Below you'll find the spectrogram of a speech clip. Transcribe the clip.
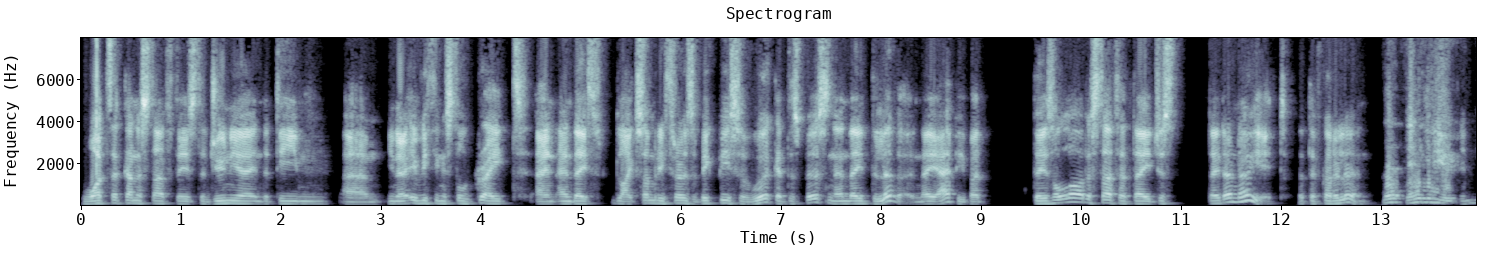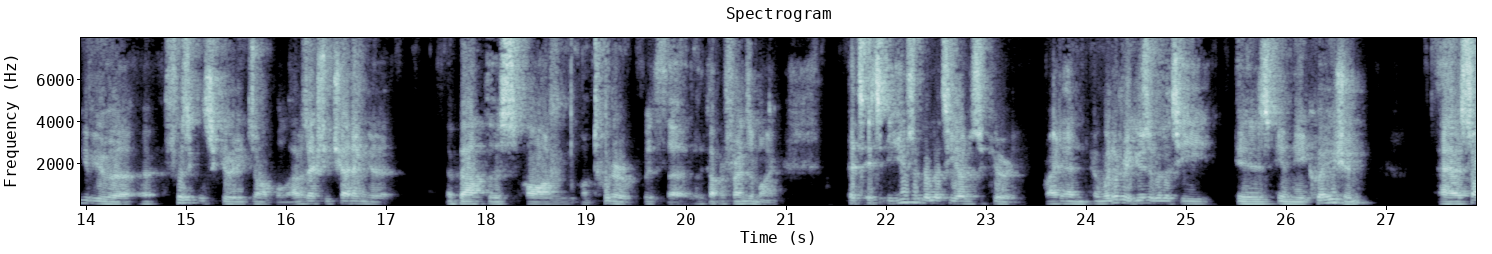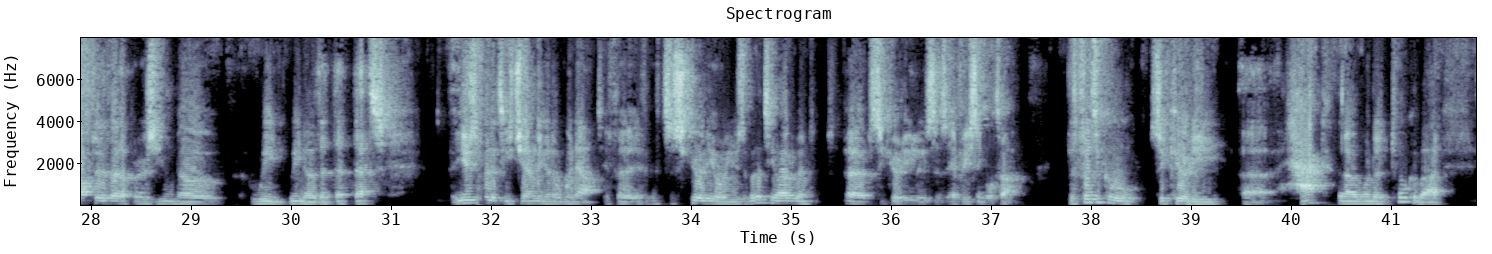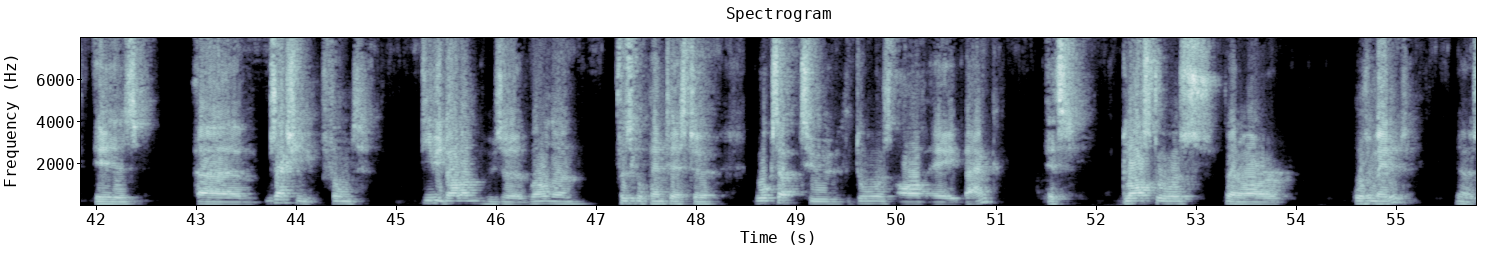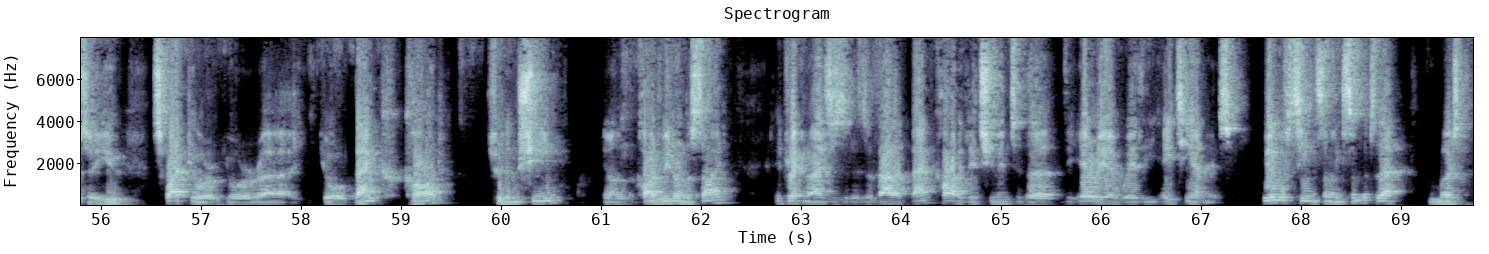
what's that kind of stuff? There's the junior in the team. Um, you know, everything is still great, and and they like somebody throws a big piece of work at this person and they deliver and they're happy. But there's a lot of stuff that they just they don't know yet that they've got to learn. Let, let me give you let me give you a, a physical security example. I was actually chatting uh, about this on on Twitter with, uh, with a couple of friends of mine. It's it's usability over security, right? And and whenever usability is in the equation, as software developers, you know we we know that, that that's usability is generally going to win out. If, a, if it's a security or usability argument, uh, security loses every single time. The physical security uh, hack that I want to talk about is um, was actually filmed. Deviant Ollam, who's a well-known physical pen tester, walks up to the doors of a bank. It's glass doors that are automated. You know, so you swipe your your uh, your bank card through the machine, you know, the card reader on the side. It recognizes it as a valid bank card. It lets you into the, the area where the ATM is. We all seen something similar to that. Most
